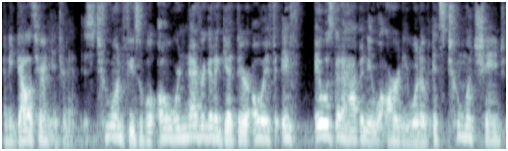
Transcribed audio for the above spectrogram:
an egalitarian internet is too unfeasible, oh, we're never gonna get there, oh, if, if it was gonna happen, it already would have, it's too much change,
